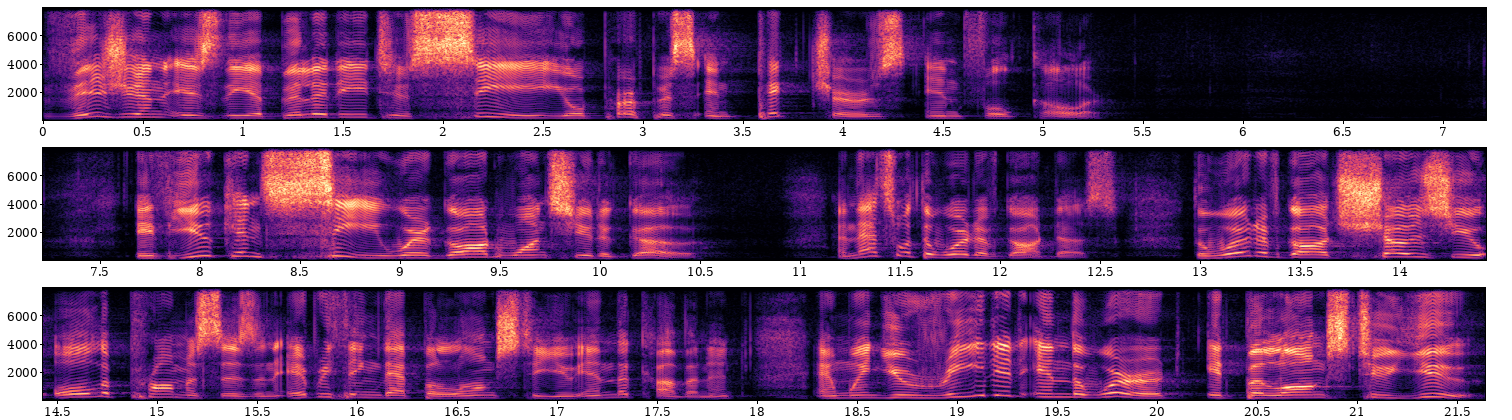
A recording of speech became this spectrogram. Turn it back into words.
Vision is the ability to see your purpose in pictures in full color. If you can see where God wants you to go, and that's what the Word of God does. The Word of God shows you all the promises and everything that belongs to you in the covenant. And when you read it in the Word, it belongs to you.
